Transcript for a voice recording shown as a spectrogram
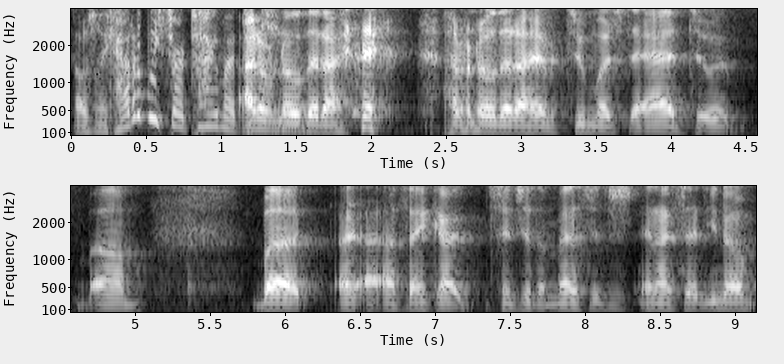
I was like, how did we start talking about? I don't know that I, I don't know that I have too much to add to it. Um, But I, I think I sent you the message, and I said, you know,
